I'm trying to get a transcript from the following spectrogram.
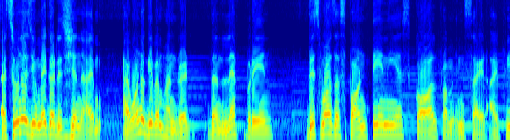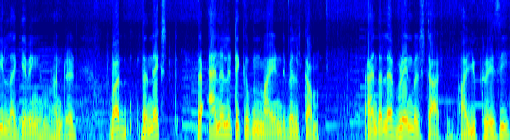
As soon as you make a decision I'm I want to give him 100, then left brain, this was a spontaneous call from inside. I feel like giving him 100. But the next, the analytical mind will come and the left brain will start. Are you crazy?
